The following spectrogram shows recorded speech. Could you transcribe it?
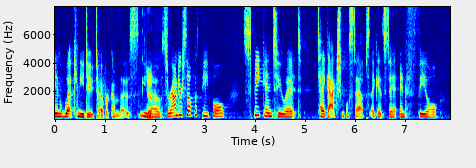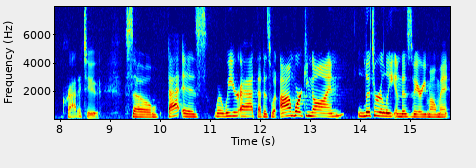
And what can you do to overcome those? You Yeah. know, surround yourself with people, speak into it, take actionable steps against it, and feel gratitude. So that is where we are at. That is what I'm working on literally in this very moment.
